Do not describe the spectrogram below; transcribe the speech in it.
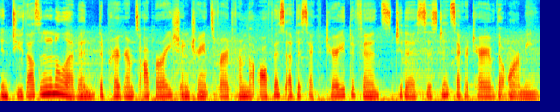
In 2011, the program's operation transferred from the Office of the Secretary of Defense to the Assistant Secretary of the Army,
